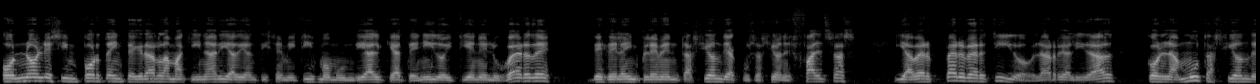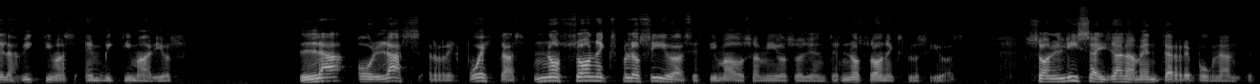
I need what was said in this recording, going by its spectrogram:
o no les importa integrar la maquinaria de antisemitismo mundial que ha tenido y tiene luz verde desde la implementación de acusaciones falsas y haber pervertido la realidad con la mutación de las víctimas en victimarios. La o las respuestas no son explosivas, estimados amigos oyentes, no son explosivas. Son lisa y llanamente repugnantes.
